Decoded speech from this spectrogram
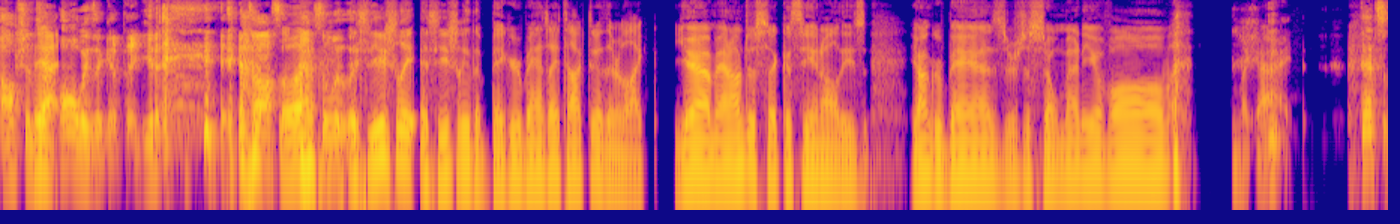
Options Yeah. are always a good thing. You know, it's awesome. Well, Absolutely. It's usually it's usually the bigger bands I talk to. They're like, "Yeah, man, I'm just sick of seeing all these younger bands. There's just so many of them." I'm like, all right, that's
